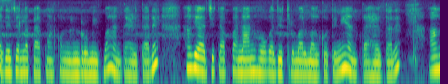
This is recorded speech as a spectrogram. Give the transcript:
ಲಗೇಜ್ ಎಲ್ಲ ಪ್ಯಾಕ್ ಮಾಡ್ಕೊಂಡು ನನ್ನ ರೂಮಿಗೆ ಬಾ ಅಂತ ಹೇಳ್ತಾರೆ. ಹಾಗೆ ಅಜಿತ್, ಅಪ್ಪ, ನಾನು ಹೋಗಿ ಅಜಿತ್ ರೂಮಲ್ಲಿ ಮಲ್ಕೋತೀನಿ ಅಂತ ಹೇಳ್ತಾರೆ. ಆಗ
